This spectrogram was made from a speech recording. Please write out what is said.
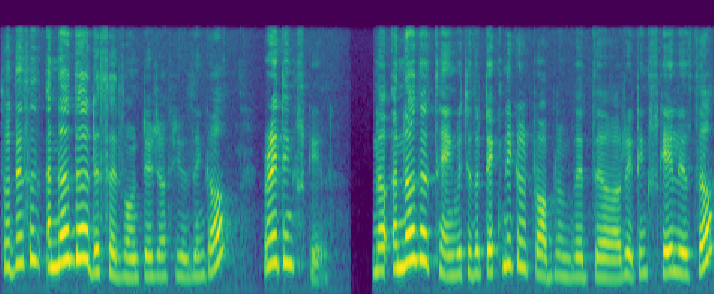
So, this is another disadvantage of using a rating scale. Now, another thing which is a technical problem with the rating scale is the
